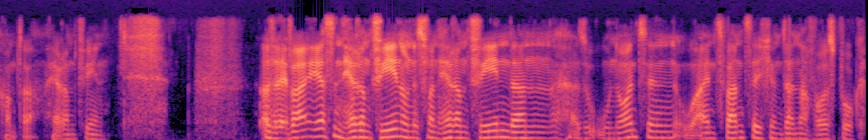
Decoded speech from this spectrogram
kommt da, Herrenfeen. Also er war erst in Herrenfeen und ist von Herrenfeen dann, also U19, U21 und dann nach Wolfsburg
